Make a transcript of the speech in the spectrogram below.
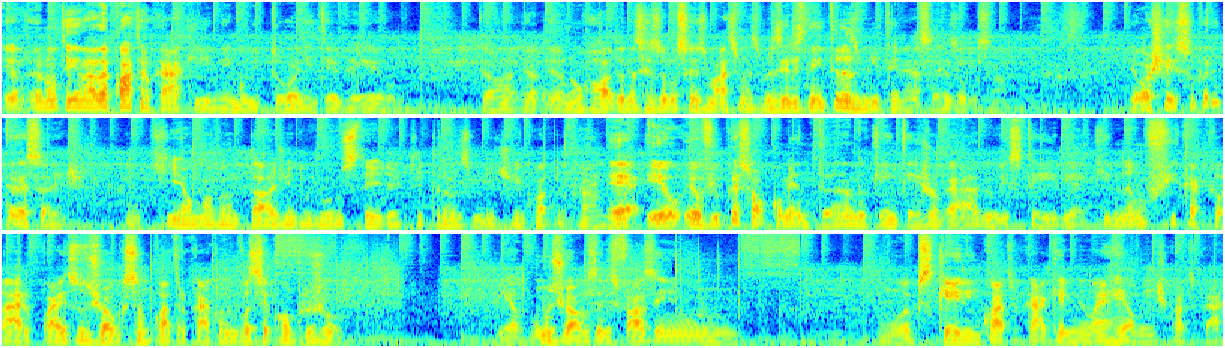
eu, eu não tenho nada 4K aqui, nem monitor, nem TV. Ou, então eu, eu não rodo nas resoluções máximas, mas eles nem transmitem nessa resolução. Eu achei super interessante. O que é uma vantagem do Google Stadia, que transmite em 4K. Né? É, eu, eu vi o pessoal comentando, quem tem jogado o Stadia, que não fica claro quais os jogos são 4K quando você compra o jogo. E alguns jogos eles fazem um, um upscaling em 4K, que ele não é realmente 4K.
